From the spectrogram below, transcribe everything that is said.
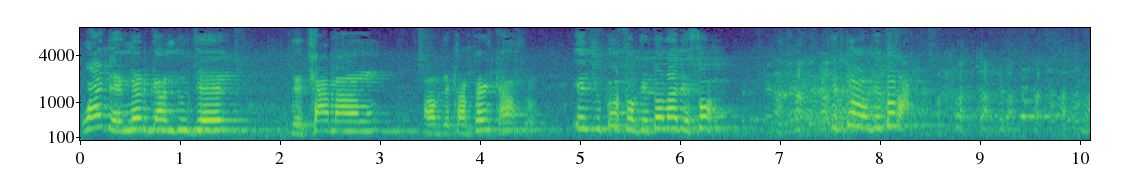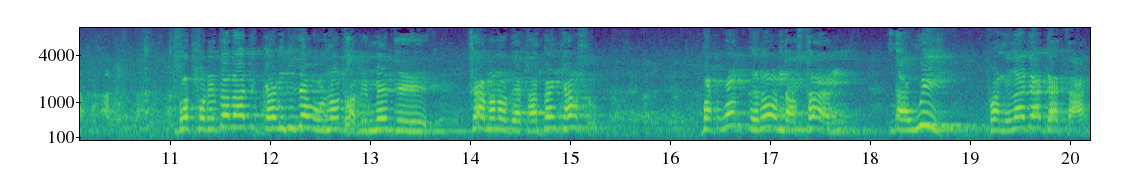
why they made Ganduje the chairman of the campaign council it's because of the dollar they saw. It's because of the dollar. But for the dollar, the Ganduje would not have been made the chairman of the campaign council. But what they don't understand that we, from the Niger Delta,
